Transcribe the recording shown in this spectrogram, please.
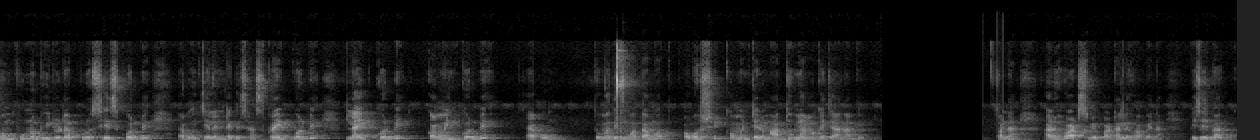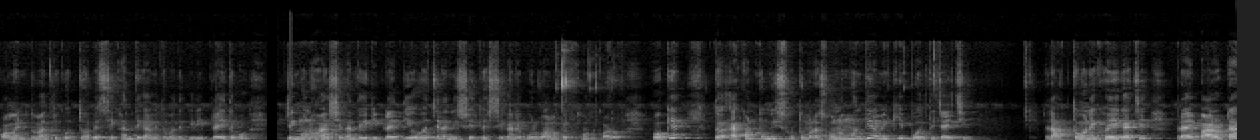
সম্পূর্ণ ভিডিওটা পুরো শেষ করবে এবং চ্যানেলটাকে সাবস্ক্রাইব করবে, লাইক করবে, কমেন্ট করবে এবং তোমাদের মতামত অবশ্যই কমেন্টের মাধ্যমে আমাকে জানাবে। না? আর হোয়াটসঅ্যাপে পাঠালে হবে না। বেশিরভাগ কমেন্ট তোমাদের করতে হবে, সেখান থেকে আমি তোমাদেরকে রিপ্লাই দেবো। যদি মনে হয় সেখান থেকে রিপ্লাই দিয়েও হচ্ছে না, নিশ্চয়ই তো সেখানে বলব, আমাকে ফোন করো। ওকে তো এখন তুমি তোমরা শোনো মন দিয়ে আমি কি বলতে চাইছি? রাত তো অনেক হয়ে গেছে, প্রায় বারোটা।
